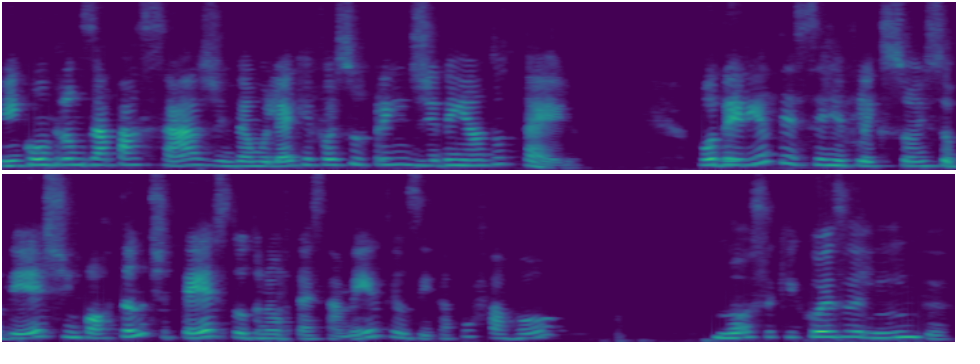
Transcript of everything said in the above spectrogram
encontramos a passagem da mulher que foi surpreendida em adultério. Poderia tecer reflexões sobre este importante texto do Novo Testamento, Eusita, por favor? Nossa, que coisa linda!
